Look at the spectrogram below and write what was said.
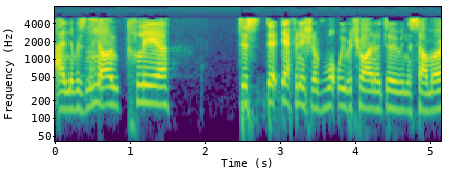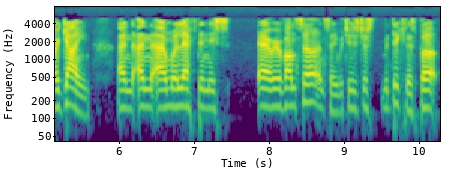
And there was no clear just de- definition of what we were trying to do in the summer again. And, and, and we're left in this area of uncertainty, which is just ridiculous. But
